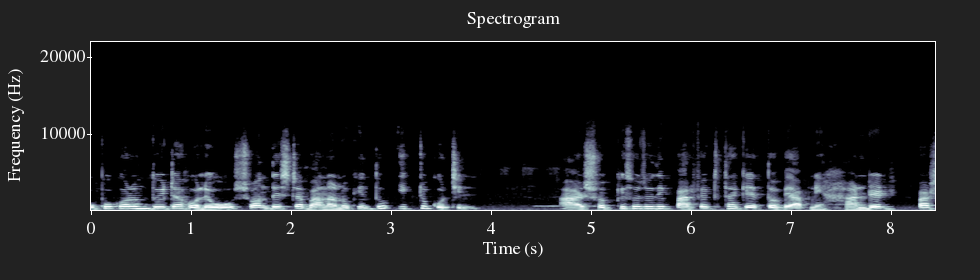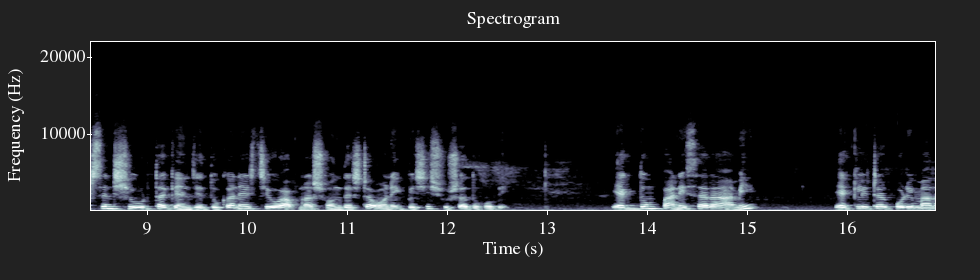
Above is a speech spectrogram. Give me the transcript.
উপকরণ দুইটা হলেও সন্দেশটা বানানো কিন্তু একটু কঠিন। আর সব কিছু যদি পারফেক্ট থাকে, তবে আপনি হান্ড্রেড পারসেন্ট শিওর থাকেন যে দোকানের চেয়েও আপনার সন্দেশটা অনেক বেশি সুস্বাদু হবে। একদম পানি ছাড়া আমি এক লিটার পরিমাণ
